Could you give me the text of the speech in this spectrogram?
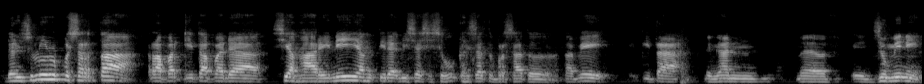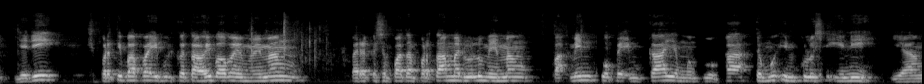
dan seluruh peserta rapat kita pada siang hari ini yang tidak bisa disebutkan satu persatu, tapi kita dengan uh, Zoom ini. Jadi seperti Bapak Ibu ketahui bahwa memang pada kesempatan pertama dulu memang Pak Menko PMK yang membuka temu inklusi ini yang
